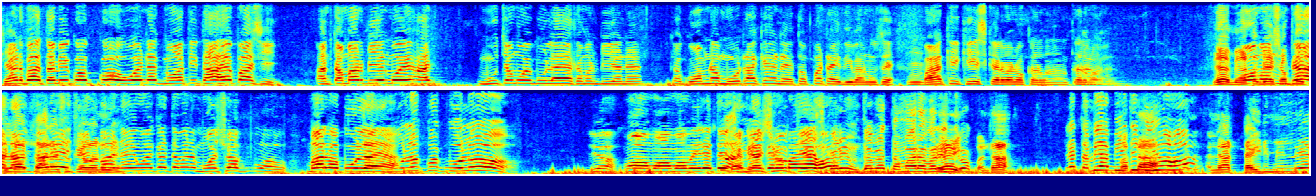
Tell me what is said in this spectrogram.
શેણભા તમે કોક કો હોય ને નોતી થાહે પાછી. અને તમાર બેન મોય આજ મૂચમ હોય બોલાયા તમને બેને કે ગોમના મોટા કે ને તો પટાઈ દેવાનું છે. બાકી કેસ કરવાનો કરવાનો કરવાનો. લે મેં તો બે શબ્દો કીધા તારે શું કહેવાનું નહીં હોય કે તમારે મોશોક મારવા બોલાયા. બોલો કોક બોલો. તે તમારા વરે બંધા. એટલે તમે આ બેથી બીઓ હો? એટલે આ ટાઈડ મિલ ને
